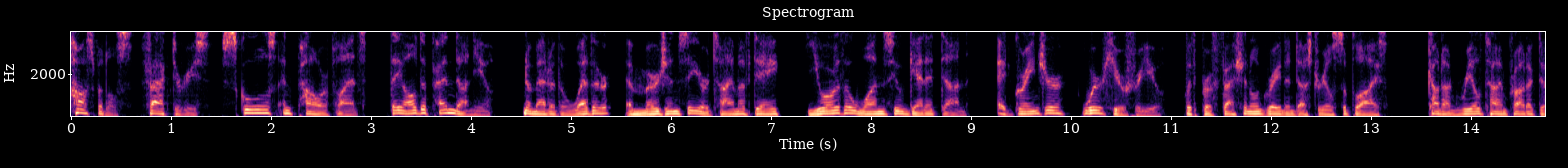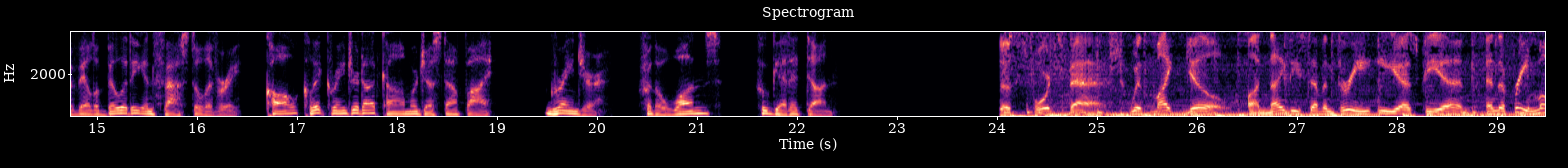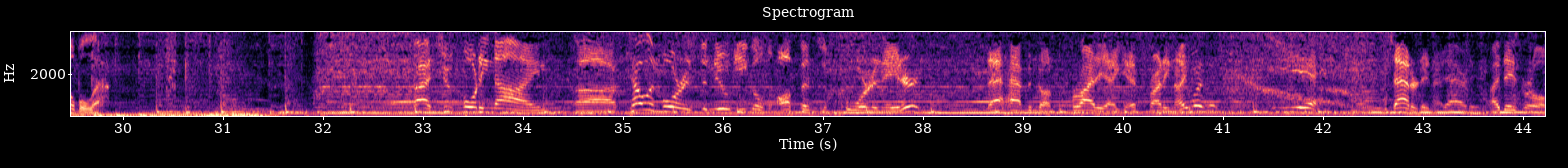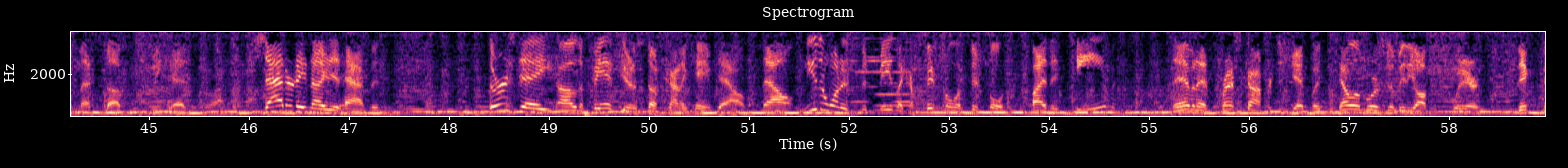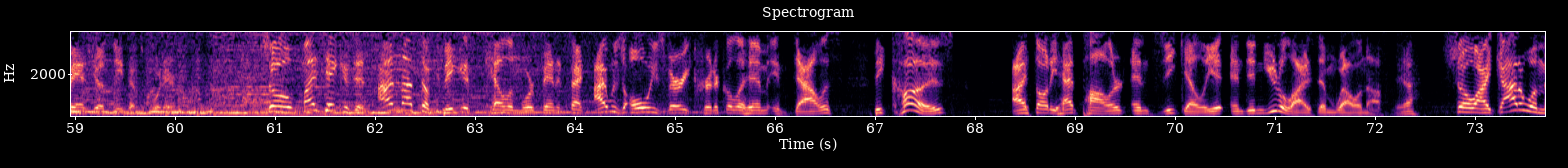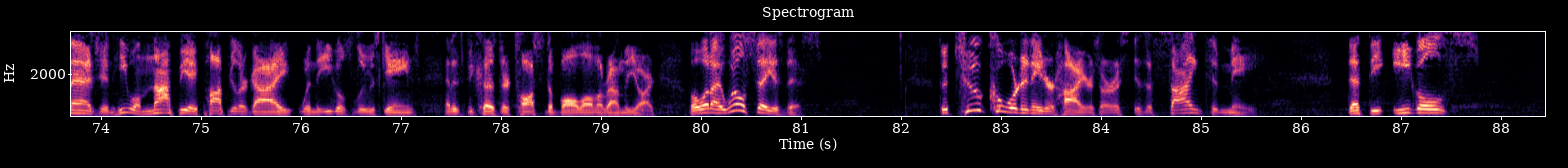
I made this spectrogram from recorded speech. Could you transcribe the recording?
Hospitals, factories, schools, and power plants, they all depend on you. No matter the weather, emergency, or time of day, you're the ones who get it done. At Grainger, we're here for you with professional grade industrial supplies. Count on real time product availability and fast delivery. Call clickgrainger.com or just stop by. Grainger for the ones who get it done. The Sports Bash with Mike Gill on 97.3 ESPN and the free mobile app. All right, 249. Uh, Kellen Moore is the new Eagles offensive coordinator. That happened on Friday, I guess. Friday night, was it? Yeah. Saturday night. Saturday. My days were all messed up this weekend. Saturday night it happened. Thursday, uh, the Fangio stuff kind of came down. Now, neither one has been made like official, official by the team. They haven't had press conferences yet, but Kellen Moore's going to be the offensive coordinator. Vic Fangio, the defense coordinator. So my take is this: I'm not the biggest Kellen Moore fan. In fact, I was always very critical of him in Dallas because I thought he had Pollard and Zeke Elliott and didn't utilize them well enough. Yeah. So I got to imagine he will not be a popular guy when the Eagles lose games, and it's because they're tossing the ball all around the yard. But what I will say is this: the two coordinator hires are is a sign to me that the Eagles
